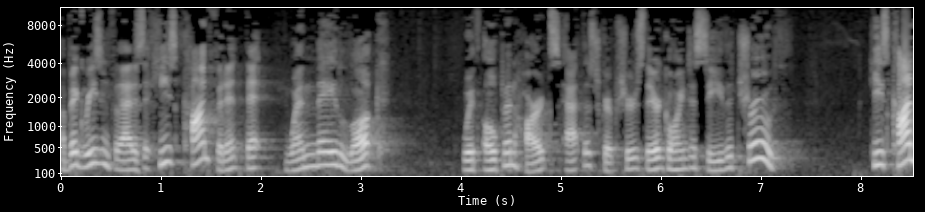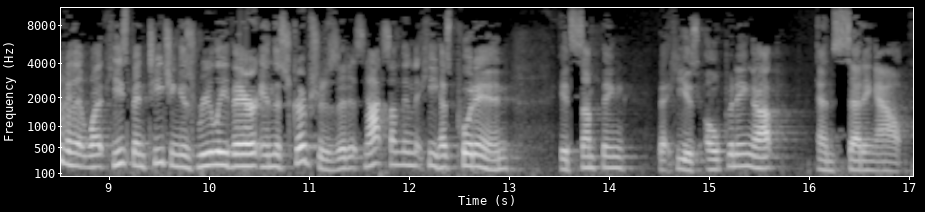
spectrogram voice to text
a big reason for that is that he's confident that when they look with open hearts at the scriptures, they're going to see the truth. He's confident that what he's been teaching is really there in the scriptures, that it's not something that he has put in it's something that he is opening up and setting out.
